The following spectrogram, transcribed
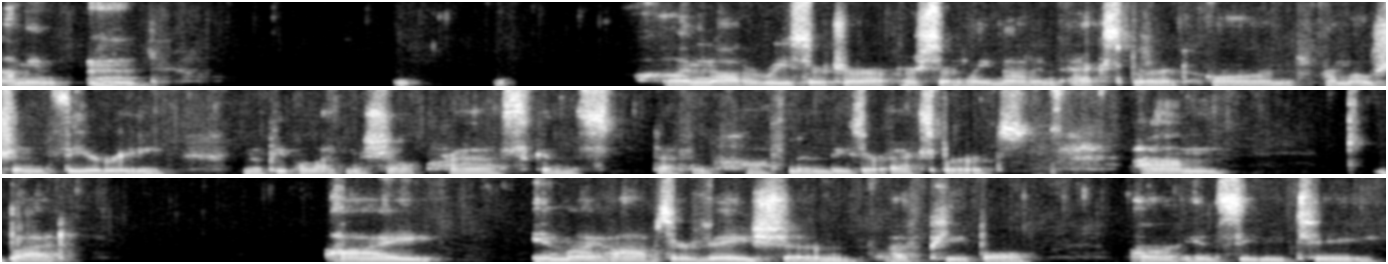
I mean, I'm not a researcher or certainly not an expert on emotion theory. You know, people like Michelle Craske and Stefan Hofmann, these are experts. Um, but I, in my observation of people uh, in CBT,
